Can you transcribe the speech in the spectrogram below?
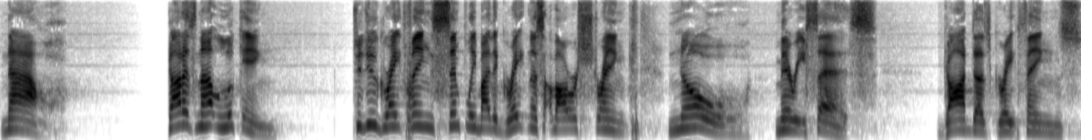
now. God is not looking to do great things simply by the greatness of our strength. No, Mary says, God does great things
